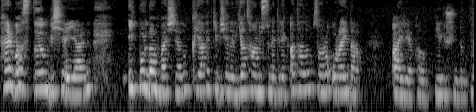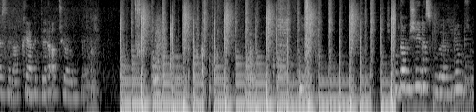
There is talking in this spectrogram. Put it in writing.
her bastığım bir şey yani. İlk buradan başlayalım. Kıyafet gibi şeyleri yatağın üstüne direkt atalım. Sonra orayı da ayrı yapalım diye düşündüm. Mesela kıyafetleri atıyorum direkt. Şimdi buradan bir şeyi nasıl buluyorum biliyor musunuz?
